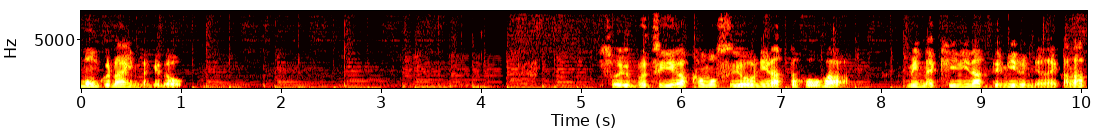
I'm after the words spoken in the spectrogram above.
文句ないんだけど、そういう物議が醸すようになった方が、みんな気になって見るんじゃないかなっ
